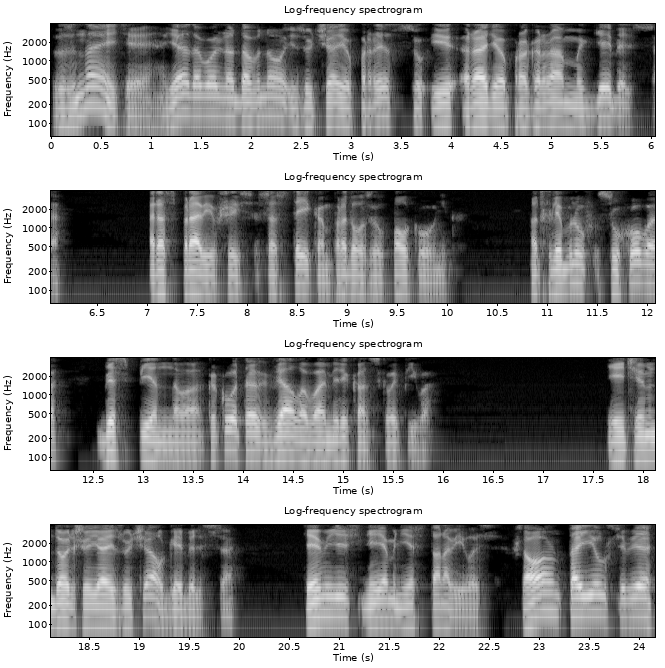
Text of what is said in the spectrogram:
Знаете, я довольно давно изучаю прессу и радиопрограммы Геббельса. Расправившись со стейком, продолжил полковник, отхлебнув сухого, беспенного, какого-то вялого американского пива. И чем дольше я изучал Геббельса, тем яснее мне становилось, что он таил в себе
